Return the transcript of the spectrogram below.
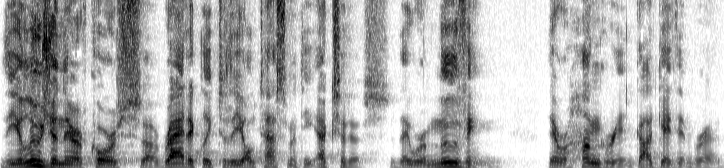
The allusion there, of course, uh, radically to the Old Testament, the Exodus. They were moving, they were hungry, and God gave them bread.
